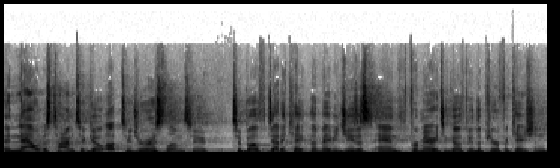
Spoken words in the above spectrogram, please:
And now it was time to go up to Jerusalem to to both dedicate the baby Jesus and for Mary to go through the purification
